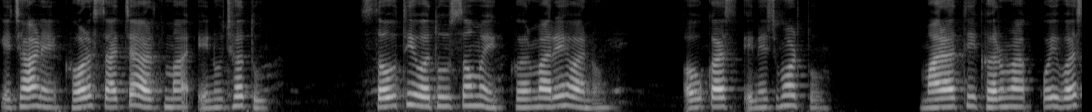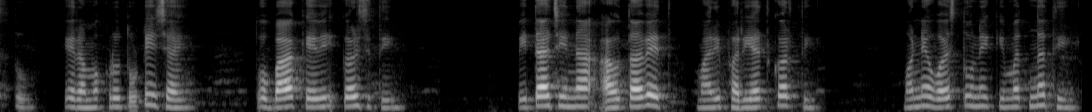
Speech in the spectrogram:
કે જાણે ઘર સાચા અર્થમાં એનું જ હતું. સૌથી વધુ સમય ઘરમાં રહેવાનો અવકાશ એને જ મળતો. મારાથી ઘરમાં કોઈ વસ્તુ કે રમકડું તૂટી જાય તો બા કેવી ગરજતી. પિતાજીના આવતા વેત મારી ફરિયાદ કરતી, મને વસ્તુની કિંમત નથી,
